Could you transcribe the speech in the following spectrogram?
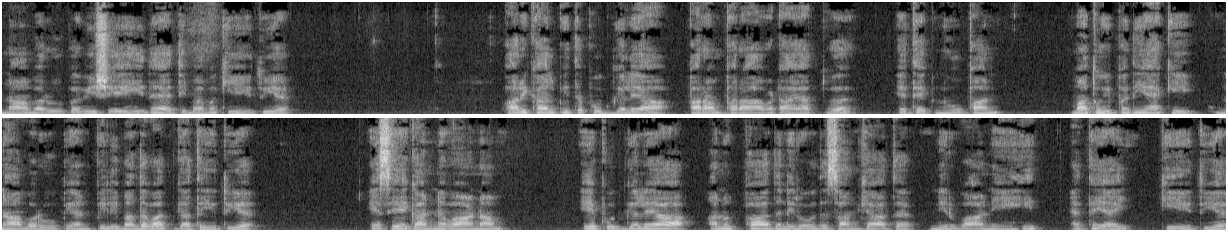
නාම රූප විශේෂෙහිද ඇති බව කිය යුතුය. පරිකල්පිත පුද්ගලයා પરම්පරාවට අයත්ව එතෙක් නූපන් මතු ඉපදිය හැකි නාම රූපයන් පිළිබඳවත් ගත යුතුය. එසේ ගන්නවා නම් ඒ පුද්ගලයා අනුත්පාද නිරෝධ සංඛ්‍යාත නිර්වාණයේහිත් ඇතයයි කිය යුතුය.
